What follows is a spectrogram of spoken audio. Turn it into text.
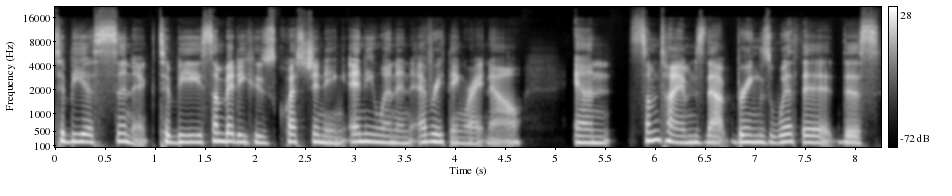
to be a cynic, to be somebody who's questioning anyone and everything right now. And sometimes that brings with it this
